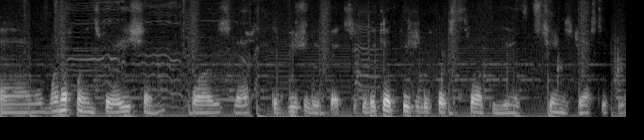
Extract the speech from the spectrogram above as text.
And one of my inspiration was that the visual effects. If you look at visual effects throughout the years, it's changed drastically.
